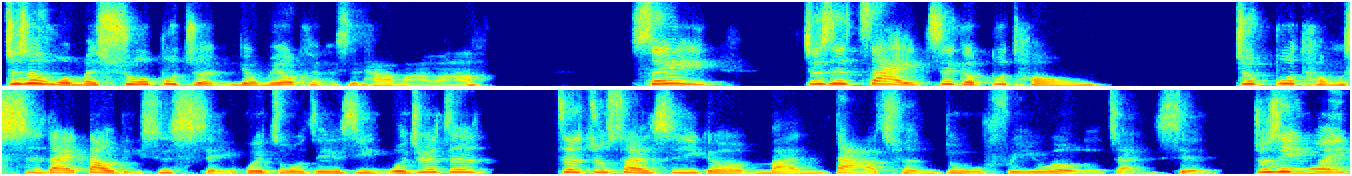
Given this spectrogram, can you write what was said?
就是我们说不准有没有可能是他妈妈，所以就是在这个不同就不同世代，到底是谁会做这件事情？我觉得这这就算是一个蛮大程度 free will 的展现，就是因为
